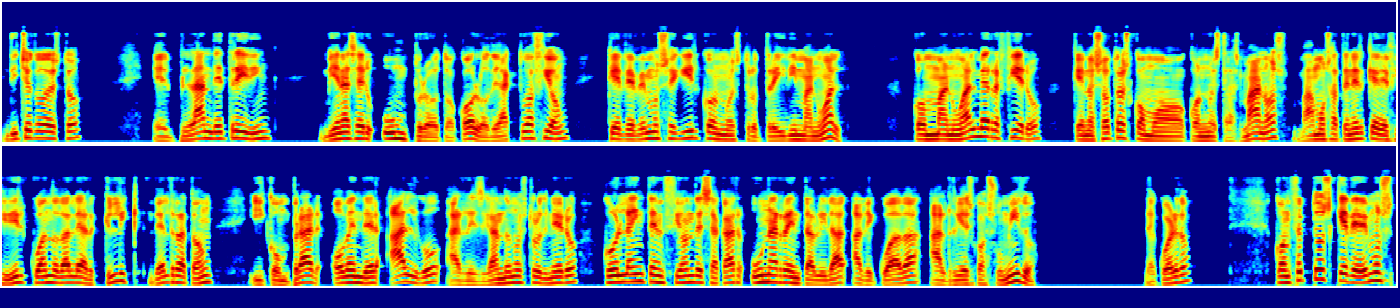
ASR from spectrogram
Dicho todo esto, el plan de trading viene a ser un protocolo de actuación que debemos seguir con nuestro trading manual. Con manual me refiero que nosotros como con nuestras manos vamos a tener que decidir cuándo darle al clic del ratón y comprar o vender algo arriesgando nuestro dinero con la intención de sacar una rentabilidad adecuada al riesgo asumido. ¿De acuerdo? Conceptos que debemos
